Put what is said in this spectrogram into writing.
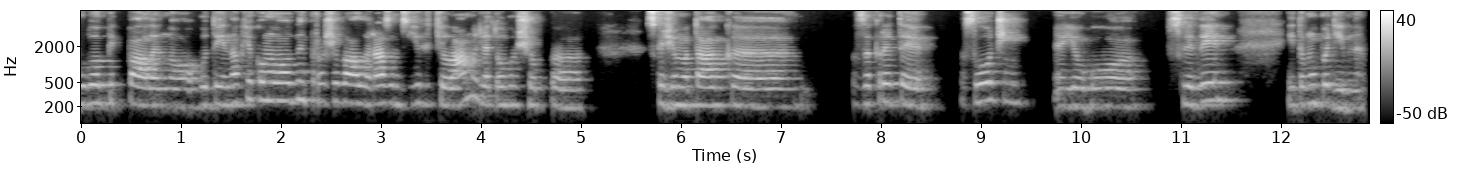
було підпалено будинок, в якому вони проживали разом з їх тілами для того, щоб, е, скажімо так, е, закрити злочин, його сліди і тому подібне.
